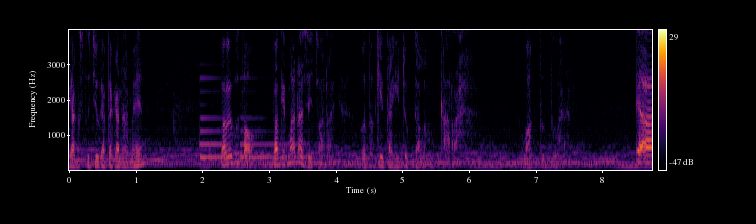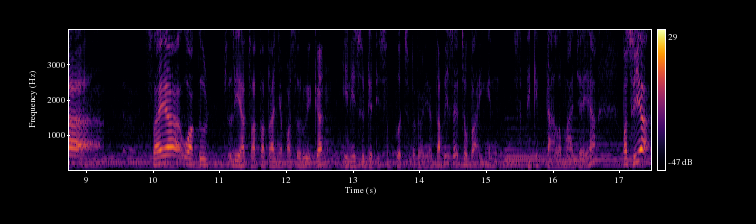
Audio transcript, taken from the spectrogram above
Yang setuju katakan amin. Bapak Ibu tahu bagaimana sih caranya untuk kita hidup dalam karah waktu Tuhan. Ya saya waktu lihat catatannya Pastor Wigan, ini sudah disebut sebetulnya. Tapi saya coba ingin sedikit dalam aja ya. Maksudnya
